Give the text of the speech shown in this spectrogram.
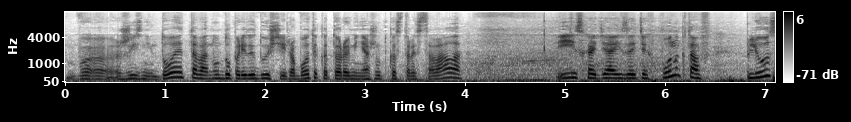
в жизни до этого, ну, до предыдущей работы, которая меня жутко стрессовала. И исходя из этих пунктов, Плюс,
